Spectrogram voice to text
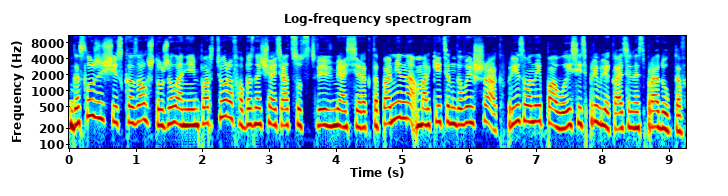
Госслужащий сказал, что желание импортеров обозначать отсутствие в мясе рактопамина – маркетинговый шаг, призванный повысить привлекательность продуктов.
